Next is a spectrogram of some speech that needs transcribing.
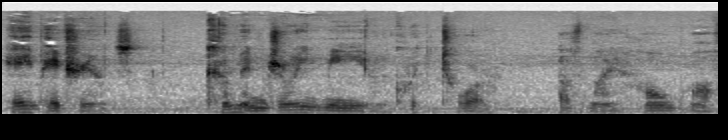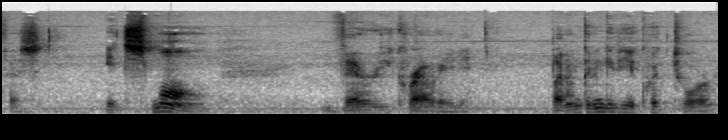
Hey Patreons, come and join me on a quick tour of my home office. It's small, very crowded, but I'm going to give you a quick tour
